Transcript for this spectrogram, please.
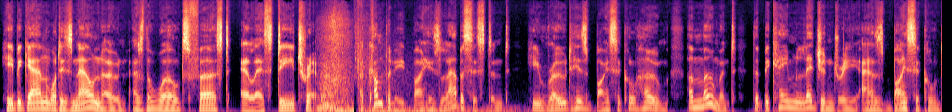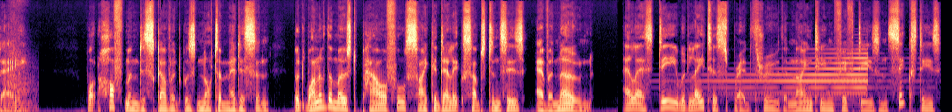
he began what is now known as the world's first LSD trip. Accompanied by his lab assistant, he rode his bicycle home, a moment that became legendary as Bicycle Day. What Hofmann discovered was not a medicine, but one of the most powerful psychedelic substances ever known. LSD would later spread through the 1950s and 60s,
